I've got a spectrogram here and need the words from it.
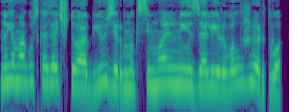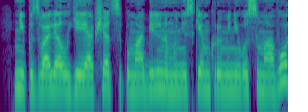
но я могу сказать, что абьюзер максимально изолировал жертву, не позволял ей общаться по мобильному ни с кем, кроме него самого,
